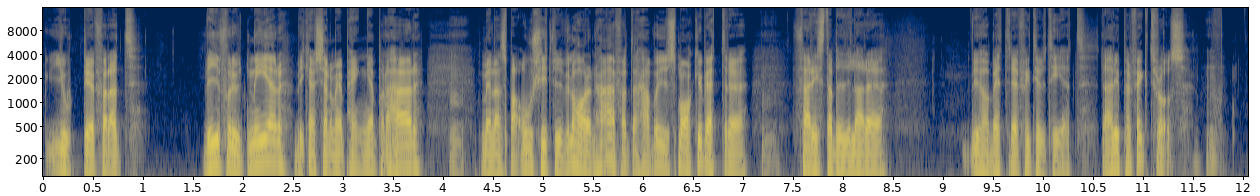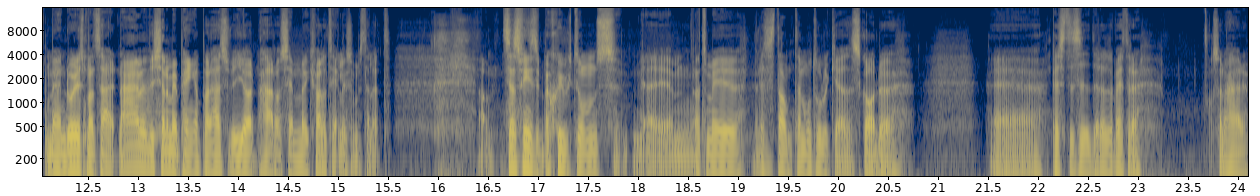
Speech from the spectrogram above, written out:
gjort det för att vi får ut mer, vi kan tjäna mer pengar på det här. Mm. Medan bara, oh shit, vi vill ha den här för att den här var ju, smakar ju bättre, Mm. färgstabilare, vi har bättre effektivitet. Det här är ju perfekt för oss. Mm. Men då är det som att så här, nej men vi tjänar mer pengar på det här så vi gör den här och sämre kvalitet liksom istället. Ja. Sen så finns det sjukdoms, eh, att de är resistenta mot olika skador, eh, pesticider eller vad heter det? Sådana här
